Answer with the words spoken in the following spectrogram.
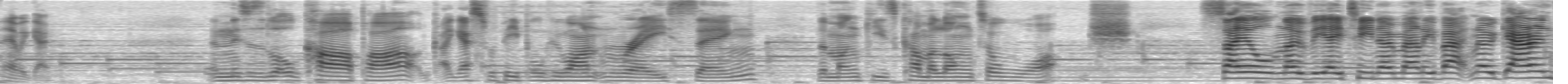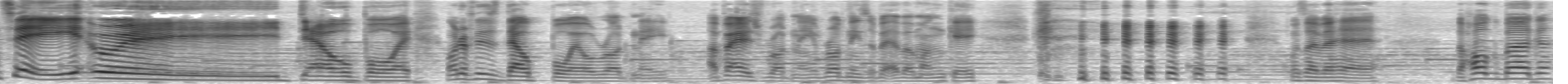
There we go. And this is a little car park, I guess for people who aren't racing. The monkeys come along to watch. Sale, no VAT, no money back, no guarantee. Ui, Del Boy. I wonder if this is Del Boy or Rodney. I bet it's Rodney. Rodney's a bit of a monkey. What's over here? The hog burger,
